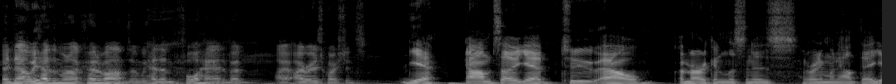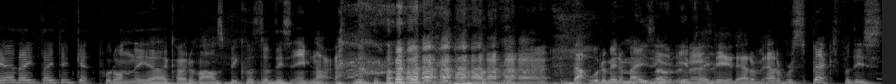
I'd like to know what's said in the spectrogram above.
And now we have them on our coat of arms, and we had them beforehand, but I, I raised questions. Yeah. Um. So yeah, to our American listeners or anyone out there, yeah, they, they did get put on the uh, coat of arms because of this. Imp- no, that would have been amazing That would've been if amazing. they did, out of out of respect for this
